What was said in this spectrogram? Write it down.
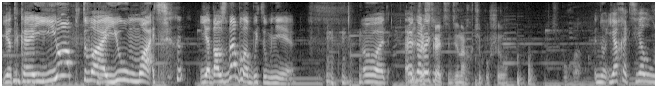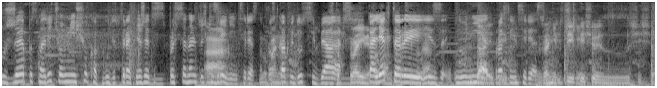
Я такая, ёб твою мать! Я должна была быть умнее. Вот. Короче, сказать, иди нахуй чепушила. Ну, я хотела уже посмотреть, что он мне еще как будет стирать. Мне же это с профессиональной точки А, зрения интересно. ну, просто понятно. как ведут себя своими коллекторы потом типа, из... Ну Да, нет, и ты просто интересно. За Ты их еще и защищал.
